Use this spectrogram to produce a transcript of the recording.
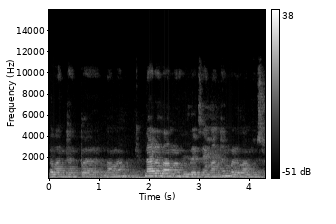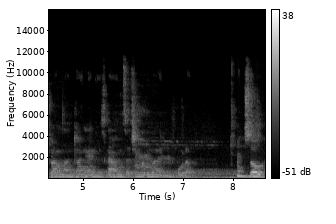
a Langtangpa Lama. Not a Lama who lives in Langtang, but a Lama who's from Langtang, and he's now in Shechen Gumba in Boda. And so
